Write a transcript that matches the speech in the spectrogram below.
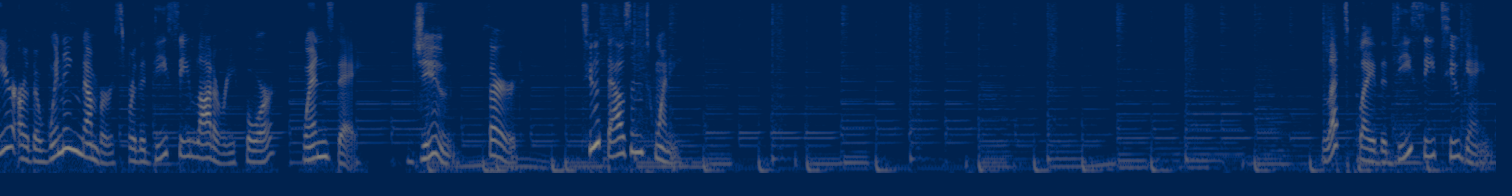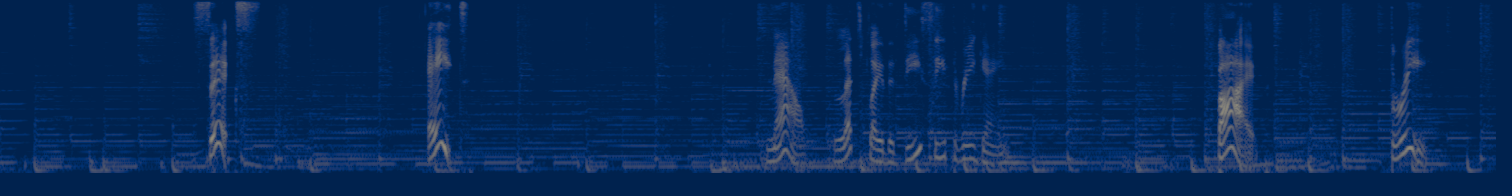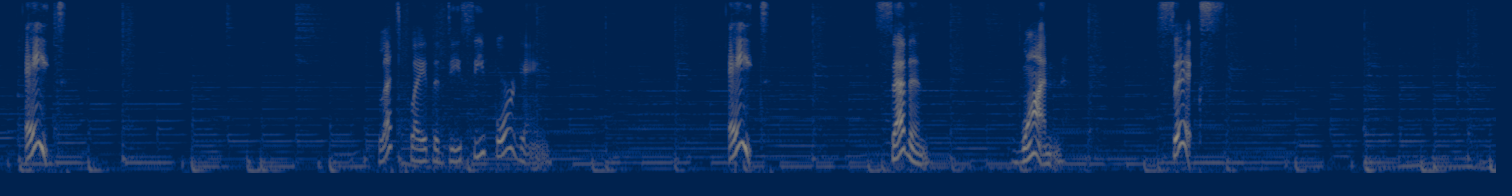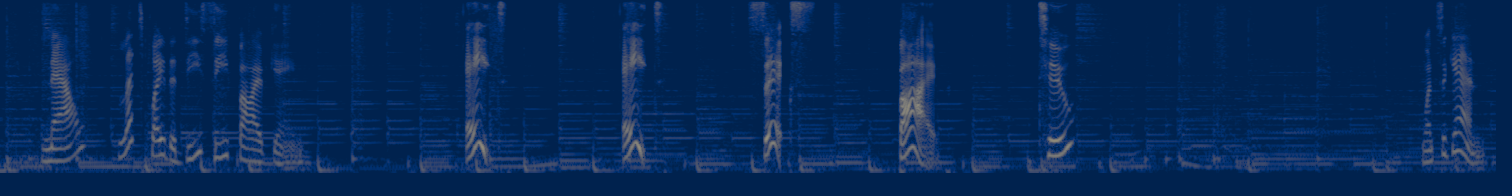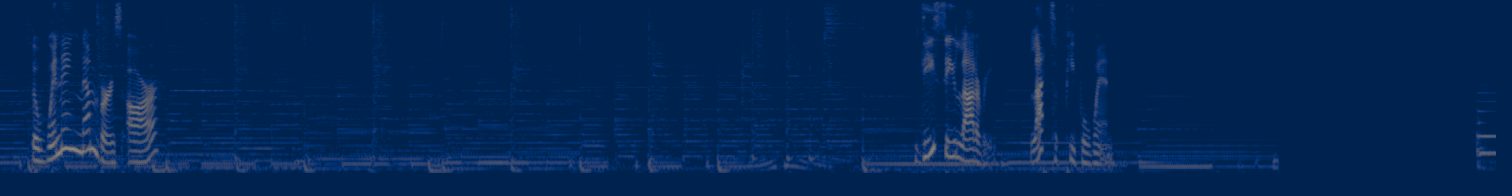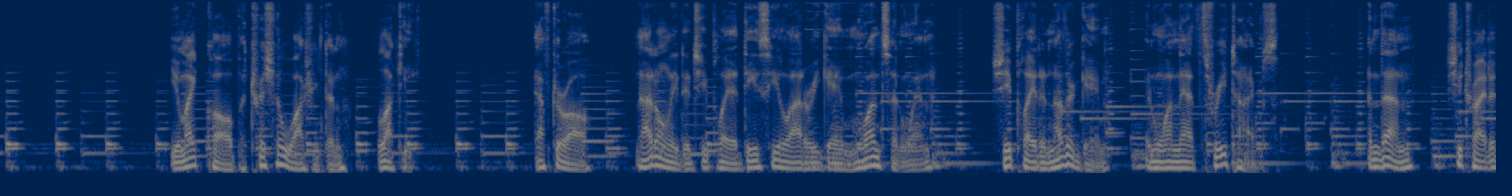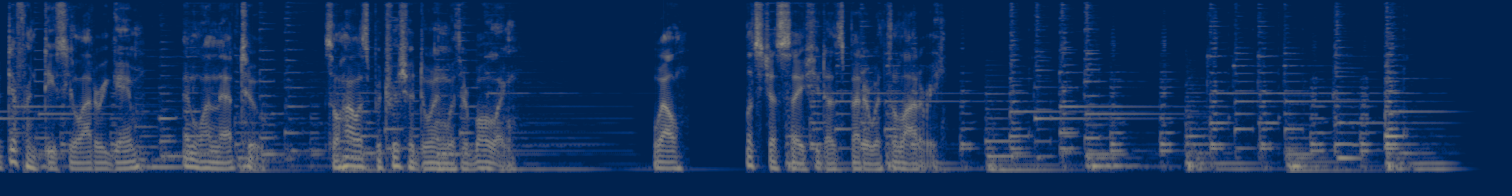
Here are the winning numbers for the DC Lottery for Wednesday, June 3rd, 2020. Let's play the DC2 game. 6 8 Now, let's play the DC3 game. 5 3 8 Let's play the DC4 game. 8 7 1 6 Now, let's play the DC5 game. 8 8 6 5 2 Once again, the winning numbers are DC Lottery. Lots of people win. You might call Patricia Washington lucky. After all, not only did she play a DC lottery game once and win, she played another game and won that three times. And then she tried a different DC lottery game and won that too. So, how is Patricia doing with her bowling? Well, let's just say she does better with the lottery.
